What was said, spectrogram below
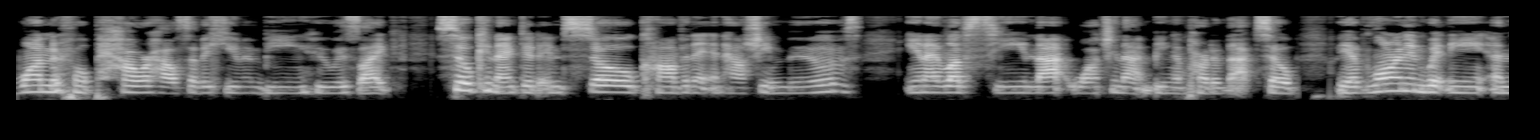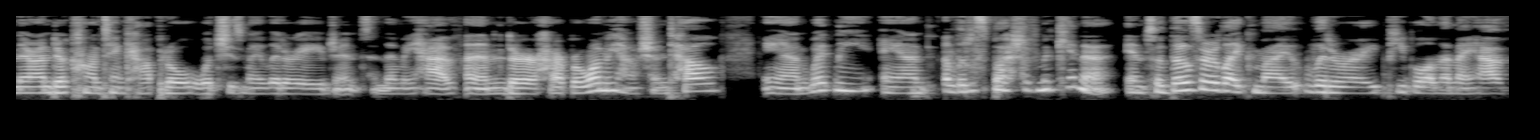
wonderful powerhouse of a human being who is like so connected and so confident in how she moves and I love seeing that, watching that, and being a part of that. So we have Lauren and Whitney, and they're under Content Capital, which is my literary agent. And then we have under Harper One, we have Chantel and Whitney and a little splash of McKenna. And so those are like my literary people. And then I have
